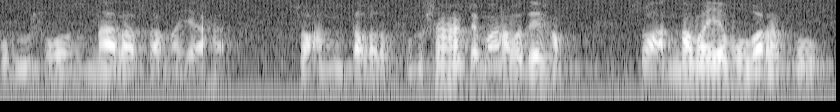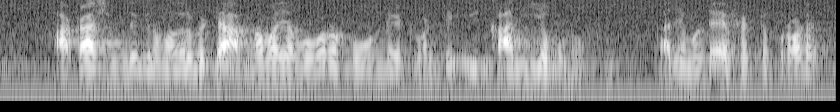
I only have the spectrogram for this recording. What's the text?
పురుషోన్నరసమయ సో అంతవరకు పురుష అంటే మానవ దేహం. సో అన్నమయము వరకు ఆకాశం దగ్గర మొదలుపెట్టి అన్నమయము వరకు ఉండేటువంటి ఈ కార్యమును. కార్యం అంటే ఎఫెక్ట్ ప్రోడక్ట్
